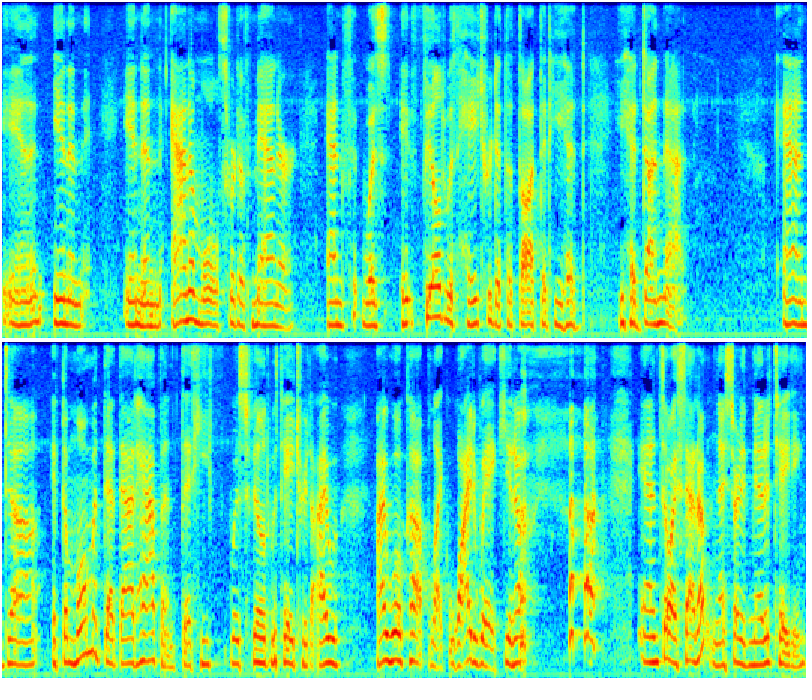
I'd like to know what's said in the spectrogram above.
in, in, an, in an animal sort of manner and was filled with hatred at the thought that he had, he had done that. And uh, at the moment that that happened, that he was filled with hatred, I, I woke up like wide awake, you know. and so I sat up and I started meditating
